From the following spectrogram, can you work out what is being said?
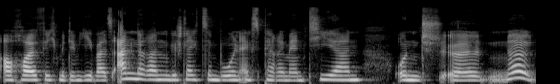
auch häufig mit dem jeweils anderen Geschlechtssymbolen experimentieren und äh, ne,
